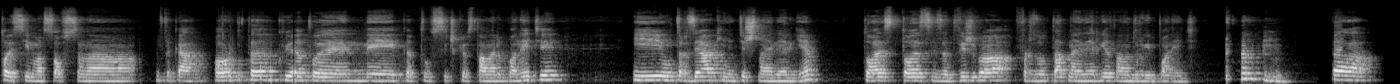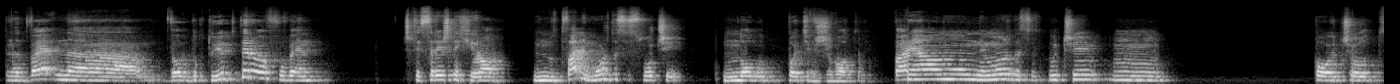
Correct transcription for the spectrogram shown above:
Той си има собствена така, орбита, която е не като всички останали планети и отразява кинетична енергия, т.е. той се задвижва в резултат на енергията на други планети. Та, на два, на, докато Юпитер в Овен ще срещне Хирон, но това не може да се случи много пъти в живота ви. Това реално не може да се случи м- повече от,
